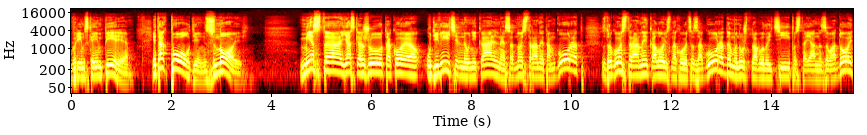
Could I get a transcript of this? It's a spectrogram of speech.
в Римской империи. Итак, полдень, зной, Место, я скажу, такое удивительное, уникальное. С одной стороны там город, с другой стороны колодец находится за городом, и нужно туда было идти постоянно за водой.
